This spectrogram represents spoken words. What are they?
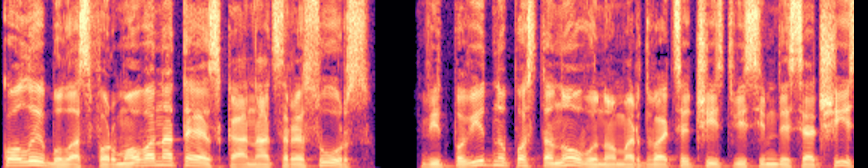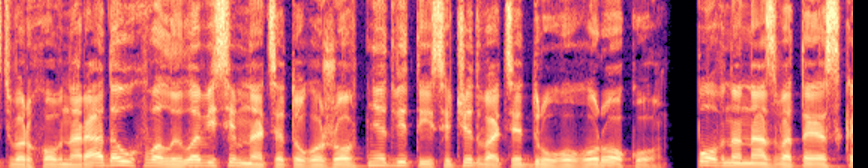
Коли була сформована ТСК «Нацресурс»? Відповідну постанову номер 2686 Верховна Рада ухвалила 18 жовтня 2022 року. Повна назва ТСК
